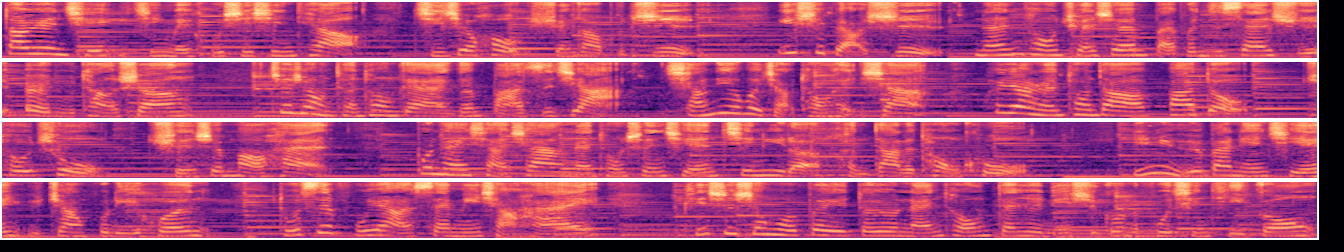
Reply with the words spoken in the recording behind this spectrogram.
到院前已经没呼吸心跳，急救后宣告不治。医师表示，男童全身百分之三十二度烫伤。这种疼痛感跟拔指甲、强烈胃绞痛很像，会让人痛到发抖、抽搐、全身冒汗。不难想象，男童生前经历了很大的痛苦。李女约半年前与丈夫离婚，独自抚养三名小孩，平时生活费都由男童担任临时工的父亲提供。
